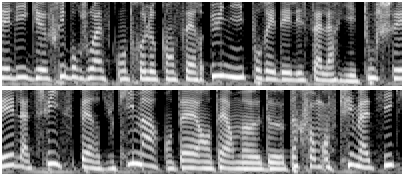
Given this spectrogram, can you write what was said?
et ligues fribourgeoises contre le cancer unis pour aider les salariés touchés. La Suisse perd du climat en, en termes de performance climatique.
